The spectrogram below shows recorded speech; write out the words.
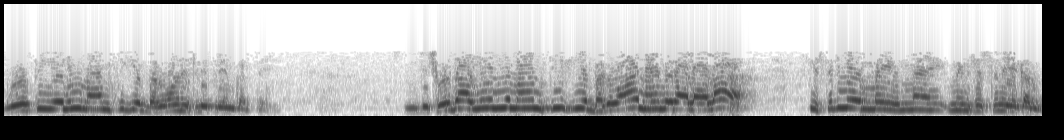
गोपी ये नहीं मानती कि भगवान इसलिए प्रेम करते हैं। यशोदा ये नहीं मानती कि ये भगवान है मेरा लाला। इसलिए मैं मैं मैं इनसे स्नेह करूँ।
